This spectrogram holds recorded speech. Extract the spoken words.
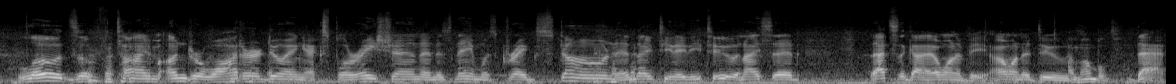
loads of time underwater doing exploration, and his name was Greg Stone in 1982, and I said. That's the guy I want to be. I want to do I'm humbled. that,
